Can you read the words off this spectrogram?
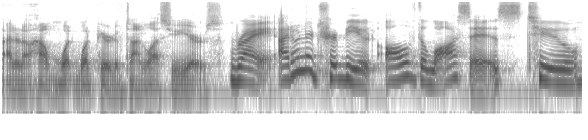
I don't know how what what period of time, the last few years. Right. I don't attribute all of the losses to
